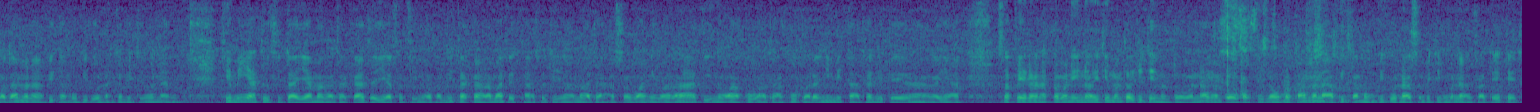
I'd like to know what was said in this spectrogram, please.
มาตามนาพิกามุพิกุณัสมิติวันนังเทมิยาตุสิตายามากตากาจายาสัสสิโนสัมพิตาการามาเสถาสุตินามาจาอสวานิมาราติโนอาคูอัตาภูปารนิมิตาทัตเตทากายาสเปนันตวันนี้หน่อยที่มันโตชุติมันโตวันนั้นมันโตสัสสิโนมาตามนาพิกามุพิกุณัสมิติวันนังสัตเตเตเท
